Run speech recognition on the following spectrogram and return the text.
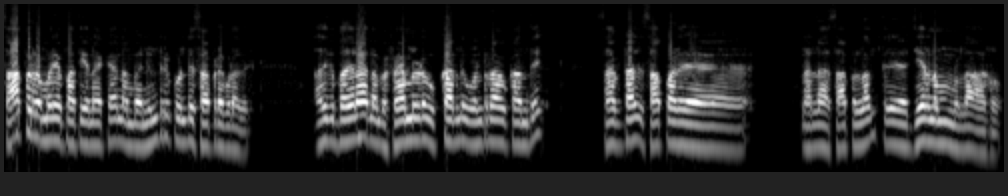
சாப்பிட்ற முறையை பார்த்தீங்கன்னாக்கா நம்ம நின்று கொண்டு சாப்பிடக்கூடாது. அதுக்கு பதிலாக நம்ம ஃபேமிலியோடு உட்கார்ந்து ஒன்றாக உட்கார்ந்து சாப்பிட்டால் சாப்பாடு நல்லா சாப்பிட்லாம் ஜீரணமும் நல்லா ஆகும்.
